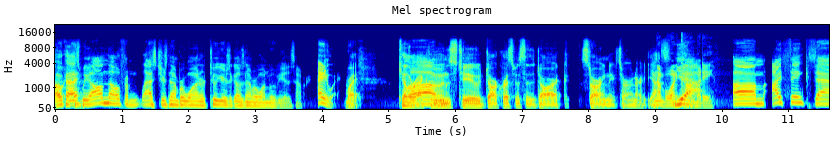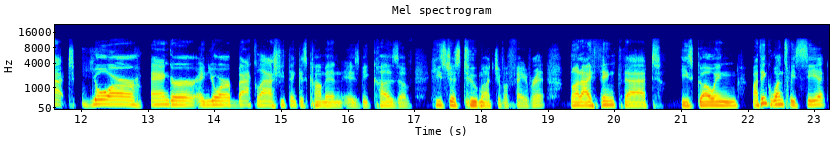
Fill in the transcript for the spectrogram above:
Okay. as we all know from last year's number one or two years ago's number one movie of the summer. Anyway, Right. Killer Um, Raccoons to Dark Christmas in the Dark, starring Nick Turner. Yes. Number one Yeah. comedy. um, I think that your anger and your backlash you think is coming is because of he's just too much of a favorite. But I think that he's going. I think once we see it,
